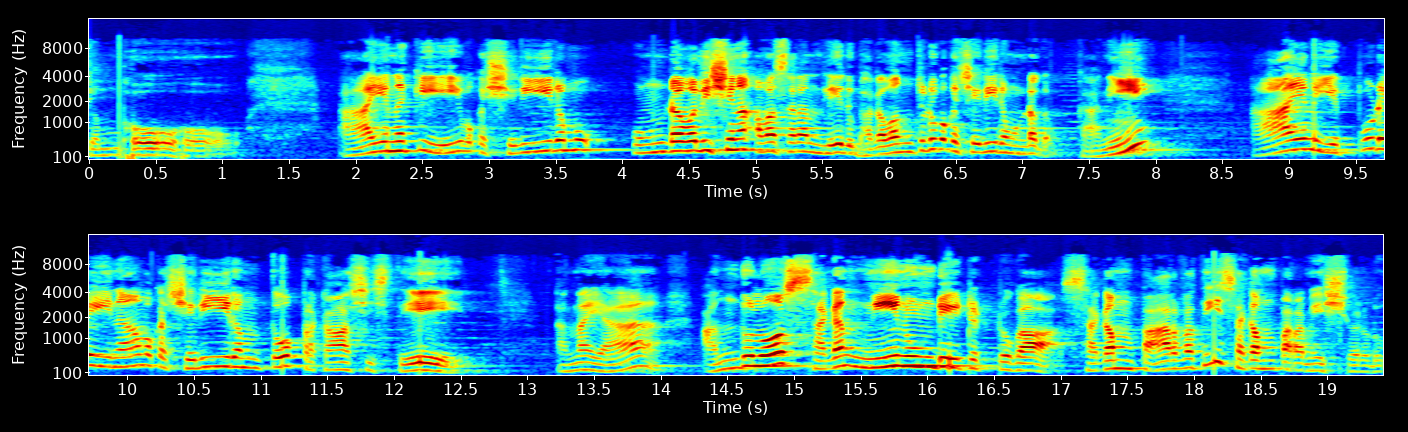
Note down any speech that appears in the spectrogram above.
శంభో ఆయనకి ఒక శరీరము ఉండవలసిన అవసరం లేదు. భగవంతుడికి ఒక శరీరం ఉండదు. కానీ ఆయన ఎప్పుడైనా ఒక శరీరంతో ప్రకాశిస్తే అన్నయ్య అందులో సగం నేనుండేటట్టుగా సగం పార్వతి సగం పరమేశ్వరుడు.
